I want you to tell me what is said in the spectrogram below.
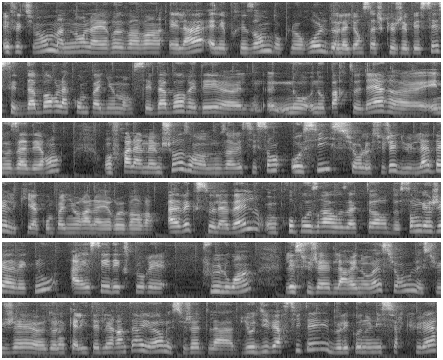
Effectivement, maintenant la RE 2020 est là, elle est présente, donc le rôle de l'Alliance HQGBC, c'est d'abord l'accompagnement, c'est d'abord aider nos, partenaires et nos adhérents on fera la même chose en nous investissant aussi sur le sujet du label qui accompagnera la RE 2020. Avec ce label, on proposera aux acteurs de s'engager avec nous à essayer d'explorer plus loin les sujets de la rénovation, les sujets euh, de la qualité de l'air intérieur, les sujets de la biodiversité, de l'économie circulaire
